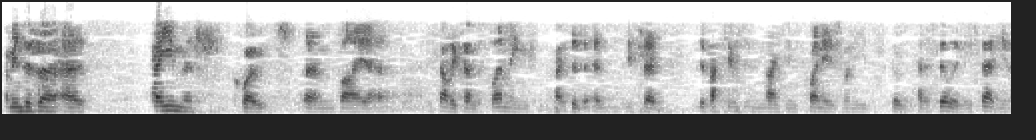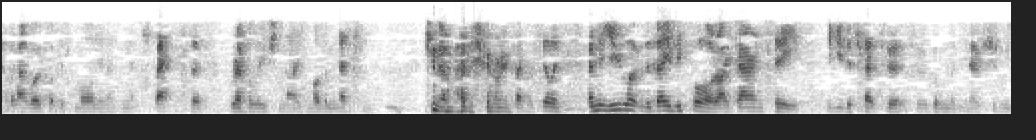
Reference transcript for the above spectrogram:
I mean, there's a, a famous quote um, by uh, Alexander Fleming, and he said, back it was in the 1920s when he discovered penicillin. He said, you know, when I woke up this morning, I didn't expect to revolutionise modern medicine, you know, by discovering penicillin. And you look the day before, I guarantee, if you'd have said to, to a government, you know, should we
